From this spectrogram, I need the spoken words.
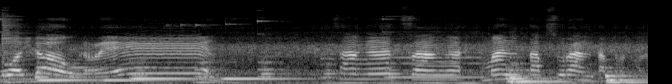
Wadidaw, keren. Sangat-sangat mantap surantap, teman-teman.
